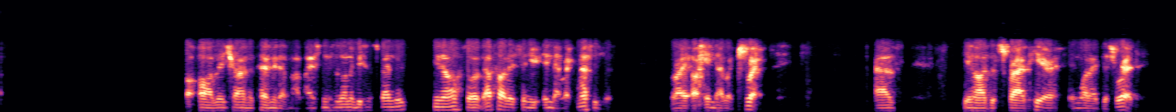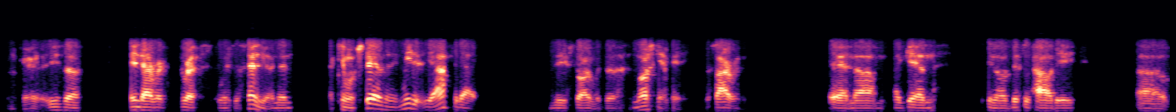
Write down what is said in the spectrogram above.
are they trying to tell me that my license is going to be suspended? You know, so that's how they send you indirect messages, right? Or indirect threats, as you know, I described here in what I just read. Okay, these are indirect threats ways to send you. And then I came upstairs, and immediately after that, they started with the noise campaign, the siren. And um, again, you know, this is how they uh,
